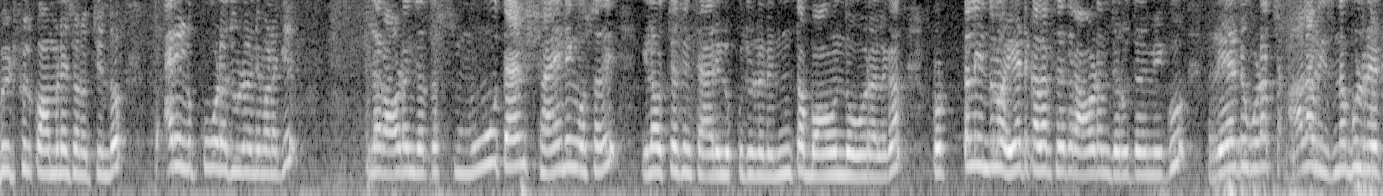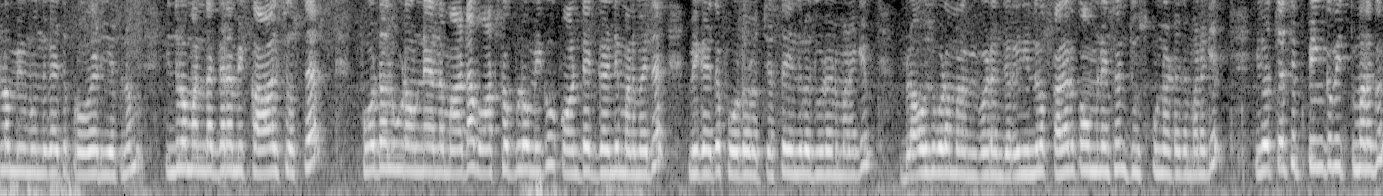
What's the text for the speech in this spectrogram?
బ్యూటిఫుల్ కాంబినేషన్ వచ్చిందో. శారీ లుక్ కూడా చూడండి మనకి. ఇలా రావడం జరుగుతుంది. స్మూత్ అండ్ షైనింగ్ వస్తుంది. ఇలా వచ్చేసింది శారీ లుక్ చూడండి ఎంత బాగుందో ఓవరాల్గా టోటల్ ఇందులో ఎయిట్ కలర్స్ అయితే రావడం జరుగుతుంది మీకు. రేటు కూడా చాలా రీజనబుల్ రేట్లో మేము అయితే ప్రొవైడ్ చేసినాం. ఇందులో మన దగ్గర మీకు కావాల్సి వస్తే ఫోటోలు కూడా ఉన్నాయన్నమాట. వాట్సాప్లో మీకు కాంటాక్ట్ కండి. మనమైతే మీకైతే ఫోటోలు వచ్చేస్తాయి. ఇందులో చూడండి మనకి బ్లౌజ్ కూడా మనం ఇవ్వడం జరిగింది. ఇందులో కలర్ కాంబినేషన్ చూసుకున్నట్టయితే మనకి ఇది వచ్చేసి పింక్ విత్ మనకు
